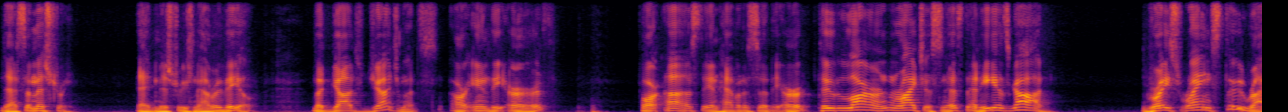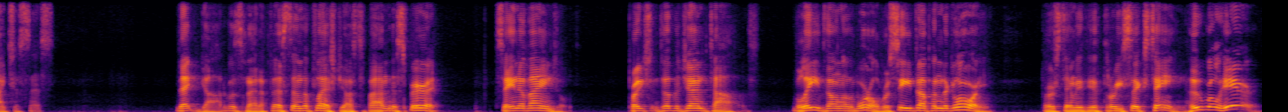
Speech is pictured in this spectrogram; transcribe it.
that's a mystery. That mystery is now revealed. But God's judgments are in the earth for us, the inhabitants of the earth, to learn righteousness that He is God. Grace reigns through righteousness that God was manifest in the flesh, justified in the spirit, seen of angels, preaching to the Gentiles, believed on the world, received up into glory. 1 Timothy 3.16, who will hear?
